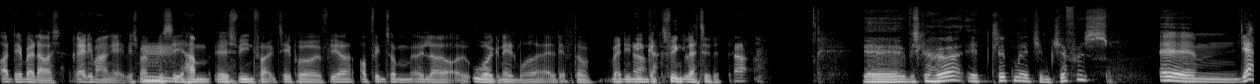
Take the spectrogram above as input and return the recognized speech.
og dem er der også rigtig mange af, hvis man mm. Vil se ham uh, svine folk til på flere opfindsomme eller øh, uoriginale måder, alt efter hvad din Ja. ja. indgangsvinkel er til det. Øh, vi skal høre et klip med Jim Jeffries. Øhm, ja,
